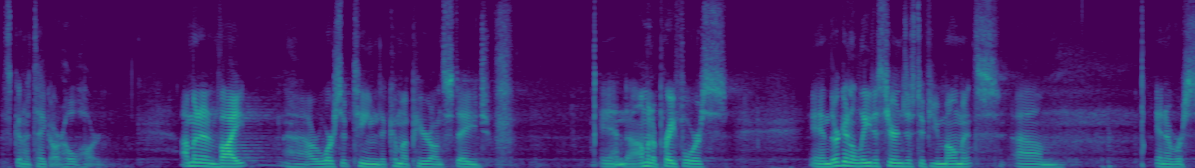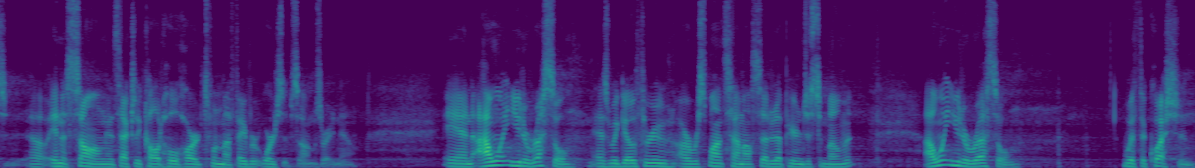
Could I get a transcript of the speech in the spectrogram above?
It's going to take our whole heart. I'm going to invite uh, our worship team to come up here on stage, and uh, I'm going to pray for us. And they're going to lead us here in just a few moments um, in, a, uh, in a song. It's actually called Whole Heart. It's one of my favorite worship songs right now. And I want you to wrestle as we go through our response time. I'll set it up here in just a moment. I want you to wrestle with the question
